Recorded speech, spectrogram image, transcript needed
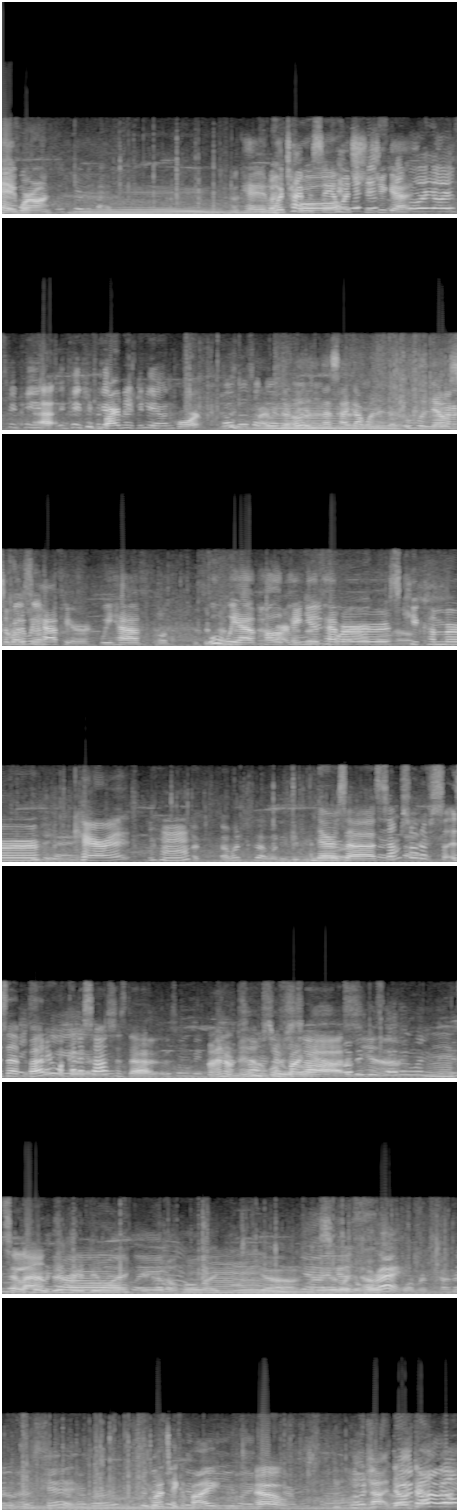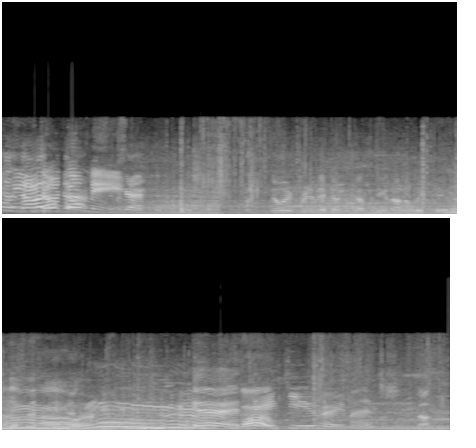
Okay, we're on. Mm. Okay, and what type of sandwich did you get? Uh, in case you forget to write me barbecue down. pork. Oh, those are Oh, good. that's I got one of those. Ooh, now so what do we have here? We have ooh, we have jalapeno peppers, pork. cucumber. Carrot. hmm I, I went to that one you did before. There's uh, some sort of, is that butter? What kind of sauce is that? This one will be I don't know. Some We'll sort of find out. Sauce. because the Yeah. other one, Mm, cilantro. Did they do like, they had a whole like, Mm. yeah. Yeah, they that's had like good. a whole All right. performance kind of. Okay. You wanna take a bite? gonna be, like, Oh. Uh, don't, don't film me. Don't film me. Okay. No way for me to make up Casadina on a weekday. though. Mm, good. Go. Thank you very much. No,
